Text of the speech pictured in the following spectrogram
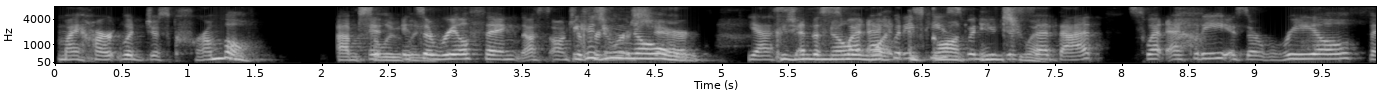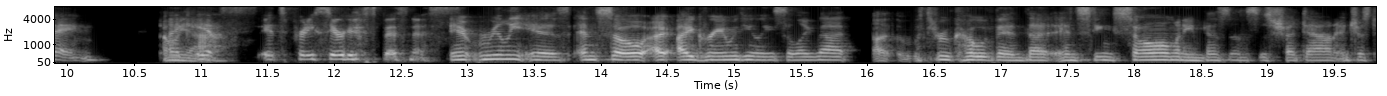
my heart would just crumble. Oh, absolutely. It, it's a real thing us entrepreneurs because you know, share. Yes. And the sweat equity piece, when you just said that, sweat equity is a real thing. Oh, like yeah. it's it's pretty serious business. It really is. And so I, I agree with you, Lisa, like that uh, through COVID that and seeing so many businesses shut down, it just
